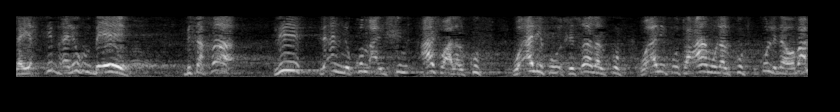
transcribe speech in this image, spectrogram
ده يحسبها لهم بإيه؟ بسخاء ليه؟ لأن قوم عايشين عاشوا على الكفر وألفوا خصال الكفر وألفوا تعامل الكفر كل ده وبعد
